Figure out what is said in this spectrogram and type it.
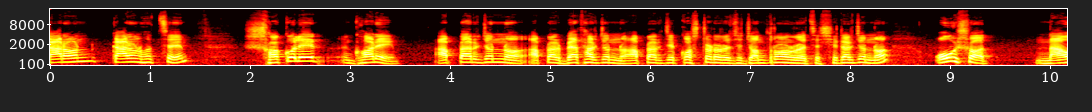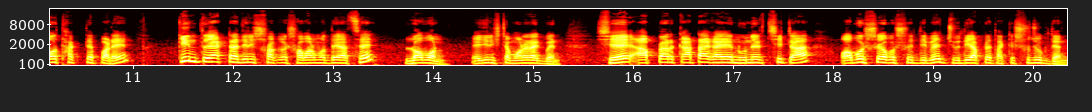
কারণ কারণ হচ্ছে সকলের ঘরে আপনার জন্য, আপনার ব্যথার জন্য, আপনার যে কষ্টটা রয়েছে, যন্ত্রণা রয়েছে, সেটার জন্য ঔষধ নাও থাকতে পারে। কিন্তু একটা জিনিস সবার মধ্যে আছে, লবণ। এই জিনিসটা মনে রাখবেন। সে আপনার কাটা গায়ে নুনের ছিটা অবশ্যই অবশ্যই দিবে যদি আপনি তাকে সুযোগ দেন।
